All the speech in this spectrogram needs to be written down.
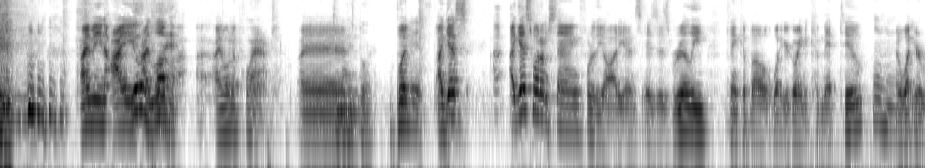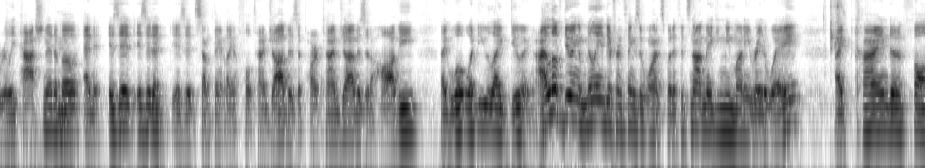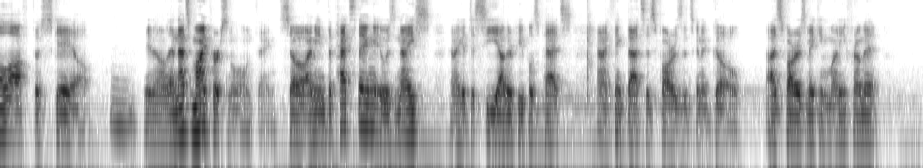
i mean i You own a i love. I, I own a plant It's a nice and blunt. but I guess I- guess what I'm saying for the audience is is really think about what you're going to commit to Mm-hmm. and what you're really passionate Mm. about and is it is it a is it something like a full-time job? Is it a part-time job? Is it a hobby? Like what what do you like doing? I love doing a million different things at once but if it's not making me money right away I kind of fall off the scale. You know and that's my personal own thing. So i mean the pets thing it was nice and i get to see other people's pets and i think that's as far as it's going to go. As far as making money from it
